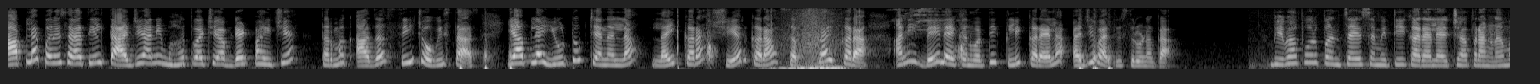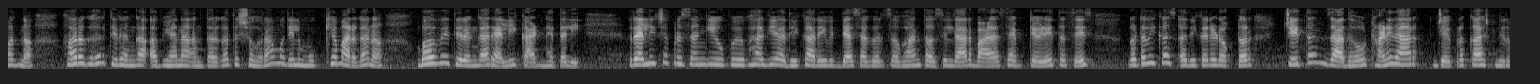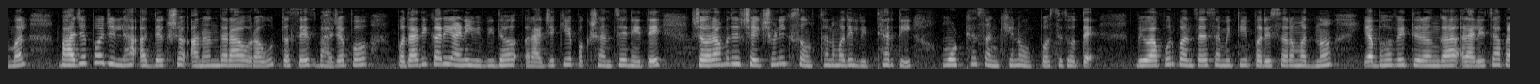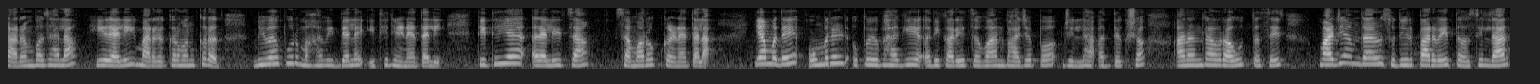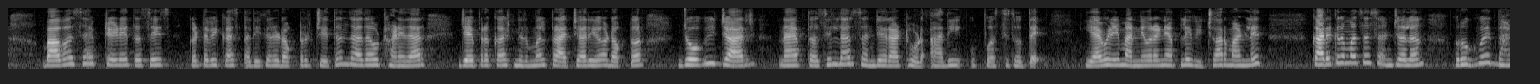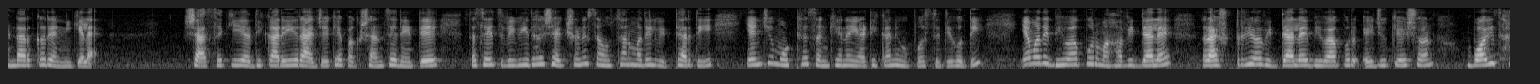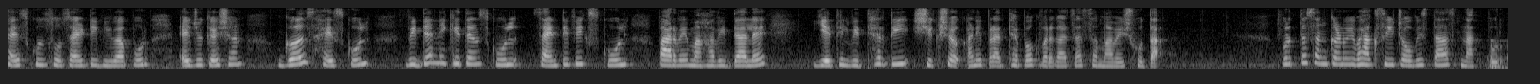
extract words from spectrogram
आपल्या परिसरातील ताजी आणि महत्त्वाची अपडेट पाहिजे? तर मग आजच सी चोवीस तास या आपल्या यूट्यूब चॅनलला लाईक करा शेअर करा सबस्क्राईब करा आणि बेल आयकनवरती क्लिक करायला अजिबात विसरू नका. भिवापूर पंचायत समिती कार्यालयाच्या प्रांगणामधनं हर घर तिरंगा अभियानाअंतर्गत शहरामधील मुख्य मार्गानं भव्य तिरंगा रॅली काढण्यात आली. रॅलीच्या प्रसंगी उपविभागीय अधिकारी विद्यासागर चव्हाण तहसीलदार बाळासाहेब टेळे तसेच गटविकास अधिकारी डॉक्टर चेतन जाधव ठाणेदार जयप्रकाश निर्मल भाजप जिल्हा अध्यक्ष आनंदराव राऊत तसेच भाजप पदाधिकारी आणि विविध राजकीय पक्षांचे नेते शहरामधील शैक्षणिक संस्थांमधील विद्यार्थी मोठ्या संख्येनं उपस्थित होते. भिवापूर पंचायत समिती परिसरमधनं या भव्य तिरंगा रॅलीचा प्रारंभ झाला. ही रॅली मार्गक्रमण करत भिवापूर महाविद्यालय इथे नेण्यात आली. तिथे या रॅलीचा समारोप करण्यात आला. यामध्ये उमरेड उपविभागीय अधिकारी चव्हाण भाजप जिल्हा अध्यक्ष आनंदराव राऊत तसेच माजी आमदार सुधीर पारवे तहसीलदार बाबासाहेब टेडे तसेच गटविकास अधिकारी डॉक्टर चेतन जाधव ठाणेदार जयप्रकाश निर्मल प्राचार्य डॉक्टर जोवी जॉर्ज नायब तहसीलदार संजय राठोड आदी उपस्थित होते. यावेळी मान्यवरांनी आपले विचार मांडलेत. कार्यक्रमाचं संचालन ऋग्वेद भांडारकर यांनी केलंय. शासकीय अधिकारी राजकीय पक्षांचे नेते तसेच विविध शैक्षणिक संस्थांमधील विद्यार्थी यांची मोठ्या संख्येनं या ठिकाणी उपस्थिती होती. यामध्ये भिवापूर महाविद्यालय राष्ट्रीय विद्यालय Bhivapur education boys high school society Bhivapur education girls high school Vidyaniketan school scientific school Parwe महाविद्यालय येथील विद्यार्थी शिक्षक आणि प्राध्यापक वर्गाचा समावेश होता. वृत्तसंकलन विभाग सी चोवीस तास नागपूर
